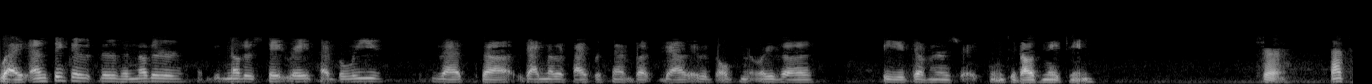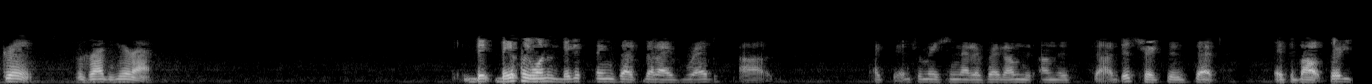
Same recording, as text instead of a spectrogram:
Right. I think there's another another state race, I believe, that uh, got another five percent. But yeah, it was ultimately the the governor's race in 2018. Sure, that's great. We're glad to hear that. Basically, one of the biggest things that that I've read, uh, like the information that I've read on on this uh, district, is that it's about 30%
